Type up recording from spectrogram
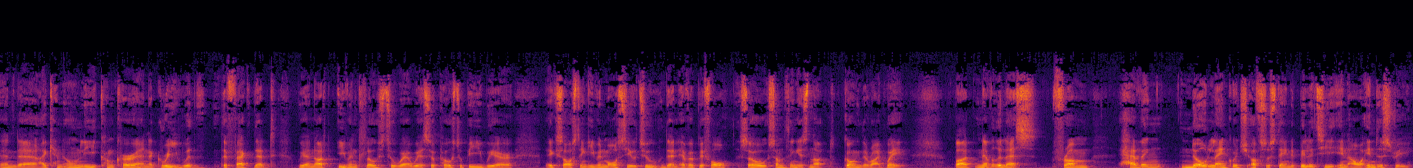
and uh, I can only concur and agree with the fact that we are not even close to where we're supposed to be. We are exhausting even more CO2 than ever before, so something is not going the right way. But nevertheless, from having no language of sustainability in our industry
